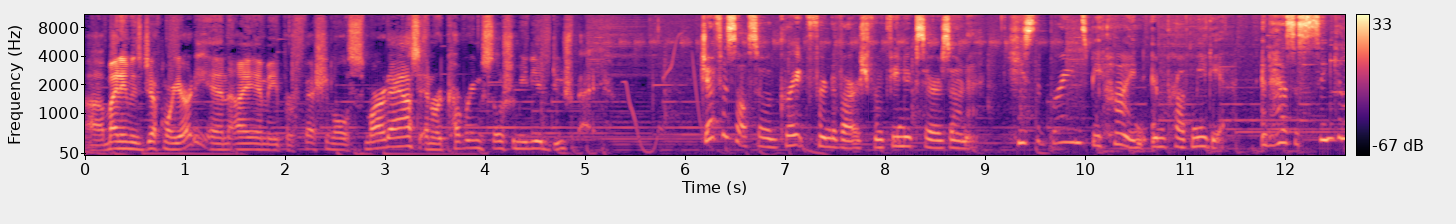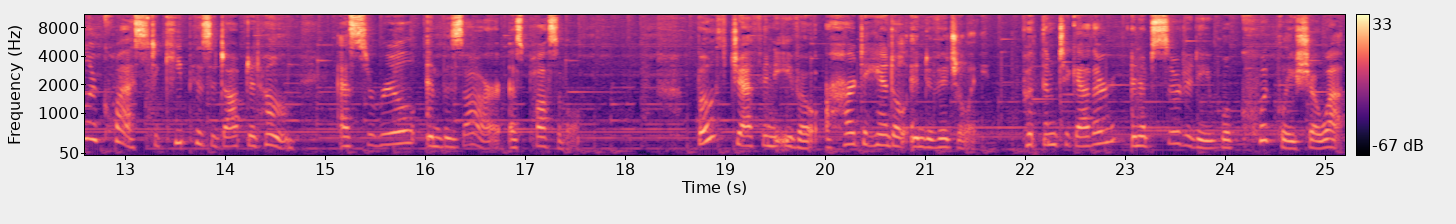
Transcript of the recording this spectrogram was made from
Uh, my name is Jeff Moriarty, and I am a professional smartass and recovering social media douchebag. Jeff is also a great friend of ours from Phoenix, Arizona. He's the brains behind Improv Media and has a singular quest to keep his adopted home as surreal and bizarre as possible. Both Jeff and Evo are hard to handle individually. Put them together, and absurdity will quickly show up.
